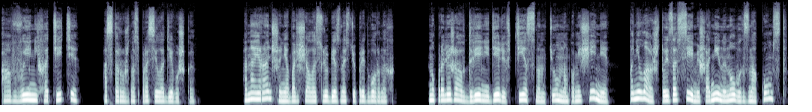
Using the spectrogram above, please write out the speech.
«А вы не хотите?» — осторожно спросила девушка. Она и раньше не обольщалась любезностью придворных, но, пролежав две недели в тесном темном помещении, поняла, что из-за всей мешанины новых знакомств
